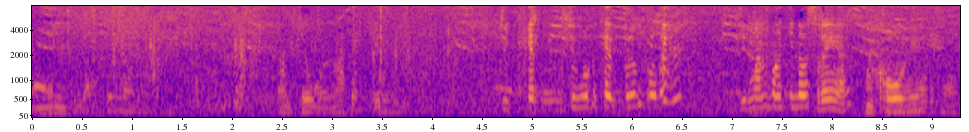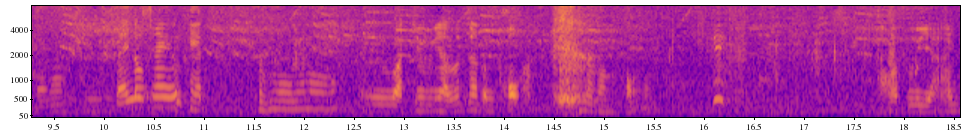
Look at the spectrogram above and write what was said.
Mình cứ ăn chút này. Ăn chưa rồi ngắt hết chín. chỉ khét, chứ muốn khét tướng cô đấy chỉ mắn thôi chứ nó sre hả? Khô đi. Đấy nó sre nó khét. Không ngon nó ngon. Hoặc chừng nhà nó ra tầm phọ. Nó làm phọ. Thọt lùi à anh.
